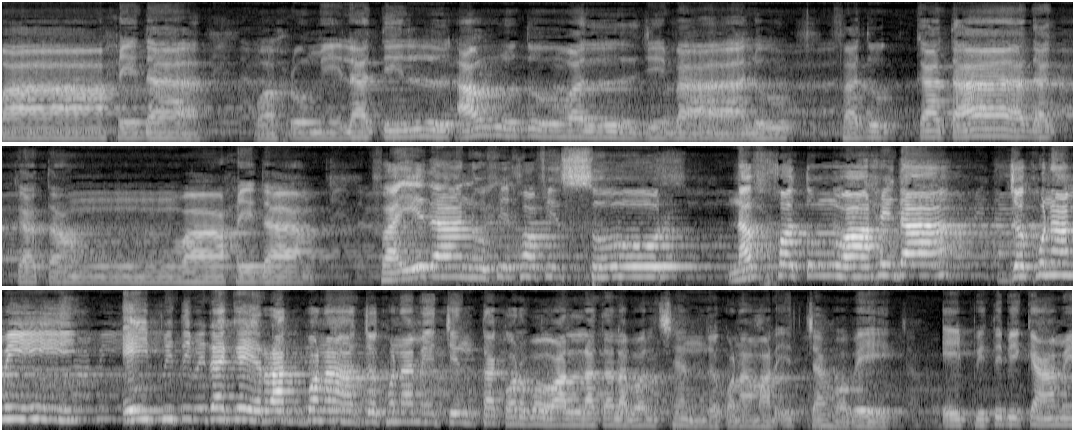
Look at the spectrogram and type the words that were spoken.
واحدة وحملت الأرض والجبال فدكتا دكة واحدة فإذا نفخ في الصور نفخة واحدة যখন আমি এই পৃথিবীটাকে রাখব না, যখন আমি চিন্তা করব, আল্লাহ তালা বলছেন, যখন আমার ইচ্ছা হবে, এই পৃথিবীকে আমি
